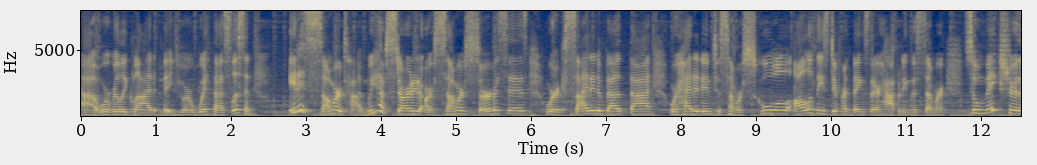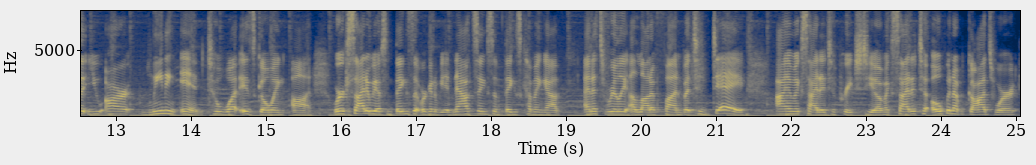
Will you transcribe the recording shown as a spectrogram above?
Uh, we're really glad that you are with us. Listen, it is summertime. We have started our summer services. We're excited about that. We're headed into summer school, all of these different things that are happening this summer. So make sure that you are leaning in to what is going on. We're excited. We have some things that we're going to be announcing, some things coming up, and it's really a lot of fun. But today, I am excited to preach to you. I'm excited to open up God's word,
